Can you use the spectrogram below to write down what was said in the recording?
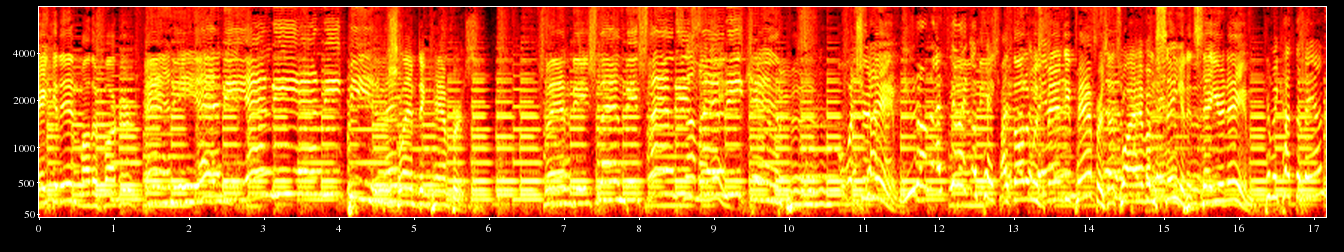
Take it in, motherfucker. Andy, Andy, Andy, Andy Peters. Schlampton Campers. Slamdy, slamdy, slamdy, feel like okay. can I thought it the was band? Mandy Pampers. That's why I have him singing it. Say your name. Can we cut the band?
